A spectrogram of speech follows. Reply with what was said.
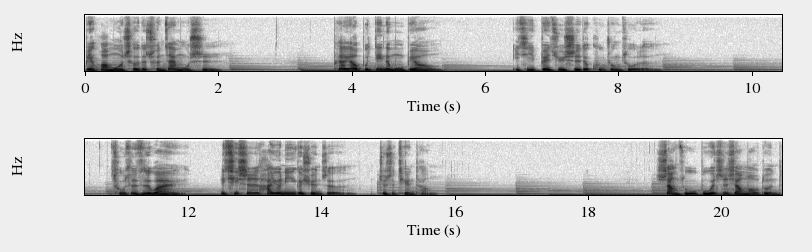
变化莫测的存在模式、飘摇不定的目标，以及悲剧式的苦中作乐。除此之外，你其实还有另一个选择，就是天堂。上主不会自相矛盾的。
